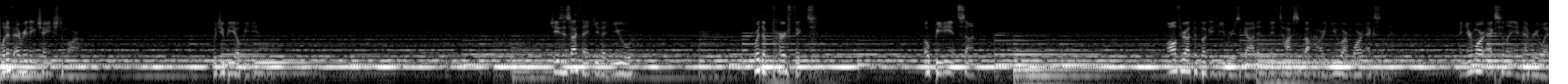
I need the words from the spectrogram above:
What if everything changed tomorrow? Would you be obedient? Jesus, I thank you that you were the perfect, obedient Son. All throughout the book of Hebrews, God, it, it talks about how you are more excellent. And you're more excellent in every way.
